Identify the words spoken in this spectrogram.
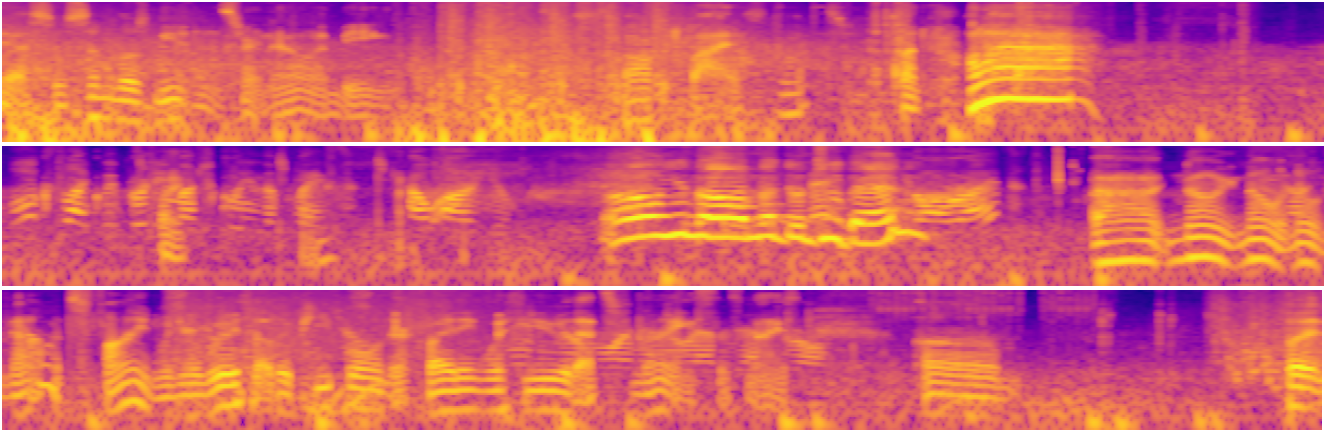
Yeah, so some of those mutants right now I'm being stalked by. So it's fun. Ah! Looks like we pretty Fine. much cleaned the place. How are you? Oh, you know, I'm not doing too bad. You alright? Uh, no, no, no, now it's fine. When you're with other people and they're fighting with you, that's nice, that's nice. Um, but,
